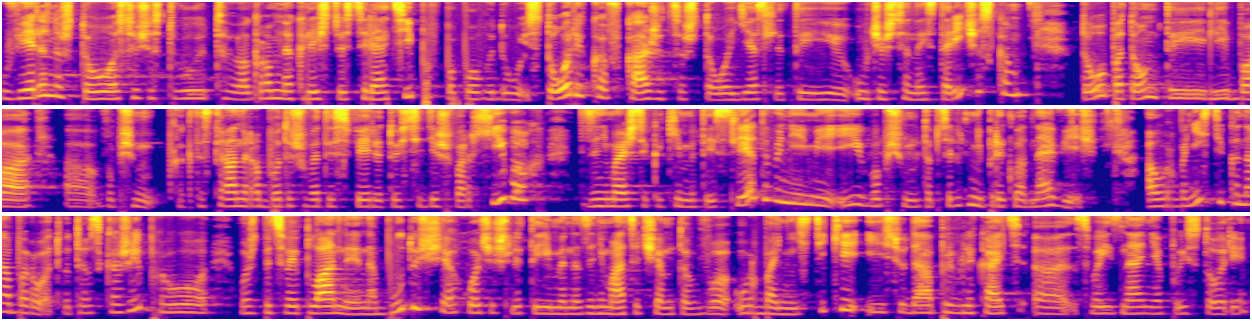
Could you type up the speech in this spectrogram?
Уверена, что существует огромное количество стереотипов по поводу историков. Кажется, что если ты учишься на историческом, то потом ты либо, а, в общем, как-то странно работаешь в этой сфере, то есть сидишь в архивах, занимаешься какими-то исследованиями, и, в общем, это абсолютно неприкладная вещь. А урбанистика наоборот. Вот расскажи про, может быть, свои планы на будущее. Хочешь ли ты именно заниматься чем-то в урбанистике и сюда привлекать э, свои знания по истории?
